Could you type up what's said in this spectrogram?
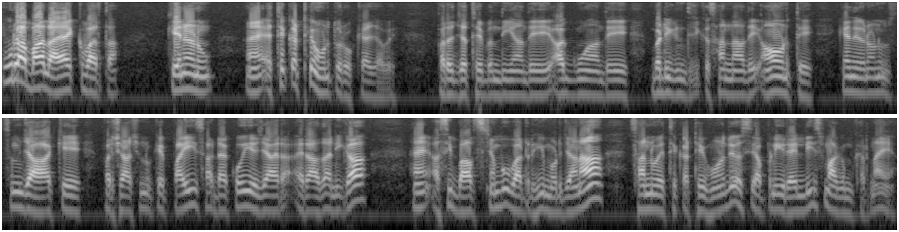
ਪੂਰਾ ਬਾਹ ਲਾਇਆ ਇੱਕ ਵਾਰ ਤਾਂ ਕਿ ਇਹਨਾਂ ਨੂੰ ਇੱਥੇ ਇਕੱਠੇ ਹੋਣ ਤੋਂ ਰੋਕਿਆ ਜਾਵੇ। ਪਰ ਜਥੇਬੰਦੀਆਂ ਦੇ, ਆਗੂਆਂ ਦੇ, ਵੱਡੀ ਗਿਣਤੀ 'ਚ ਕਿਸਾਨਾਂ ਦੇ ਆਉਣ ਤੇ ਕਹਿੰਦੇ ਉਹਨਾਂ ਨੂੰ ਸਮਝਾ ਕੇ ਪ੍ਰਸ਼ਾਸਨ ਨੂੰ ਕਿ ਭਾਈ ਸਾਡਾ ਕੋਈ ਇਜਾਰਾ ਇਰਾਦਾ ਨਹੀਂਗਾ ਹੈ, ਅਸੀਂ ਵਾਪਸ ਸ਼ੰਭੂ ਬਾਰਡਰ ਹੀ ਮੁੜ ਜਾਣਾ। ਸਾਨੂੰ ਇੱਥੇ ਇਕੱਠੇ ਹੋਣ ਦਿਓ, ਅਸੀਂ ਆਪਣੀ ਰੈਲੀ ਸਮਾਗਮ ਕਰਨਾ ਹੈ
